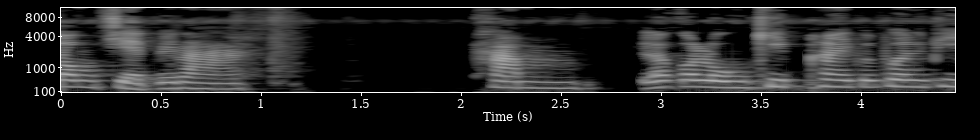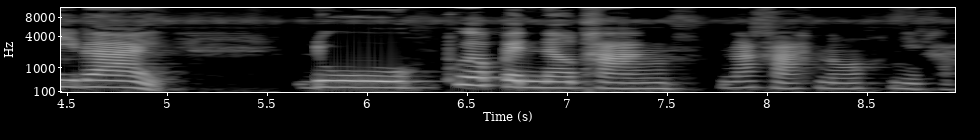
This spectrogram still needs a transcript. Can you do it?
ต้องเฉียดเวลาทำ แล้วก็ลงคลิปให้เพื่อนๆพี่ได้ ดูเพื่อเป็นแนวทางนะคะเนาะนี่ค่ะ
